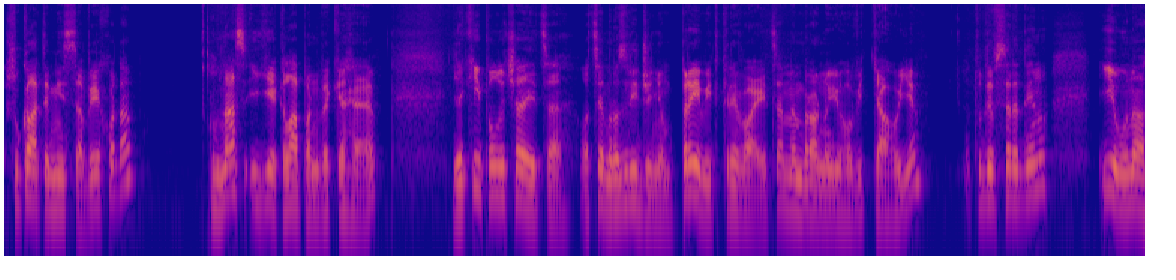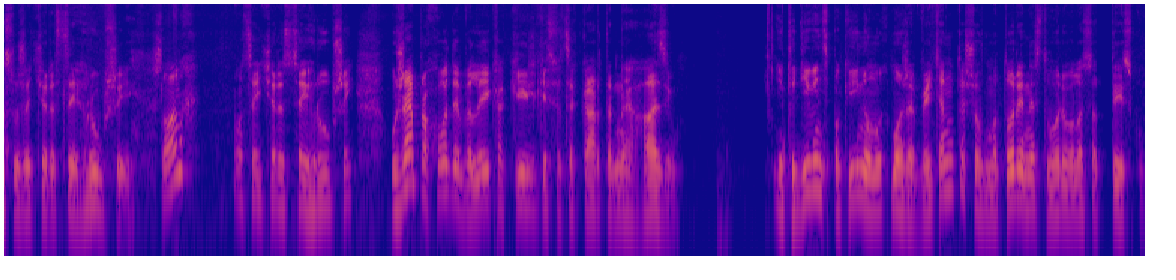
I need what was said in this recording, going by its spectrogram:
шукати місце виходу, у нас і є клапан ВКГ, який, виходить, оцим розрідженням привідкривається, мембрану його відтягує туди всередину. І у нас уже через цей грубший шланг, оцей через цей грубший, уже проходить велика кількість оцих картерних газів. І тоді він спокійно їх може витягнути, щоб в моторі не створювалося тиску.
